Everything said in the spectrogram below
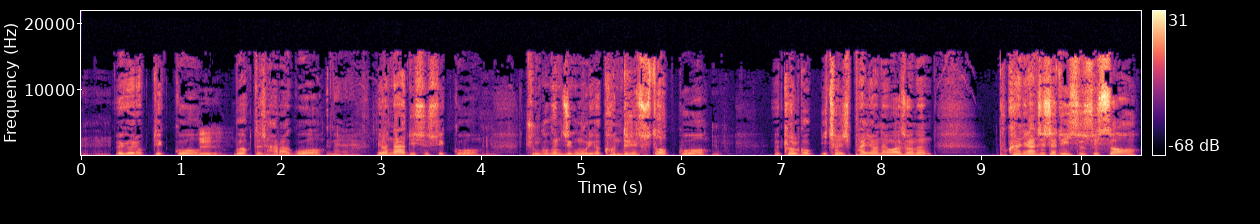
음. 외교력도 있고 음. 무역도 잘하고 네. 이런 나라도 있을 수 있고 음. 중국은 지금 우리가 건드릴 수도 없고 결국 2018년에 와서는 북한이라는 자체도 있을 수 있어.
